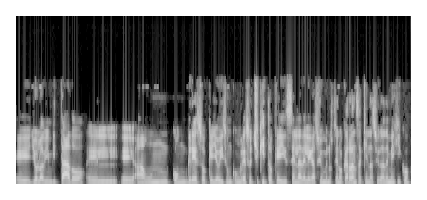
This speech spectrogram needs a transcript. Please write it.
eh, yo lo había invitado el, eh, a un congreso, que yo hice un congreso chiquito que hice en la delegación Venustiano Carranza, aquí en la Ciudad de México.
